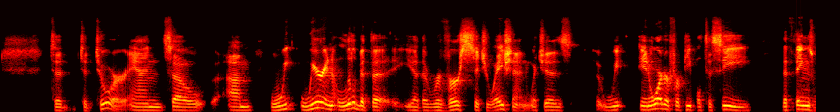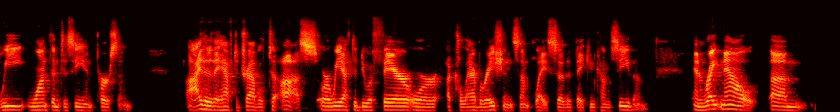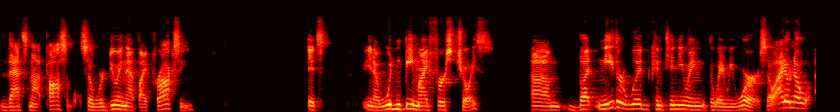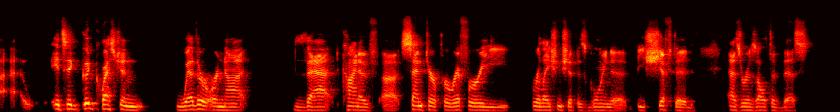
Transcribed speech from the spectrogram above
to to tour. And so um, we we're in a little bit the you know the reverse situation, which is we in order for people to see the things we want them to see in person either they have to travel to us or we have to do a fair or a collaboration someplace so that they can come see them. And right now um, that's not possible. So we're doing that by proxy. It's you know wouldn't be my first choice um, but neither would continuing the way we were. So i don't know uh, it's a good question whether or not that kind of uh, center periphery relationship is going to be shifted as a result of this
